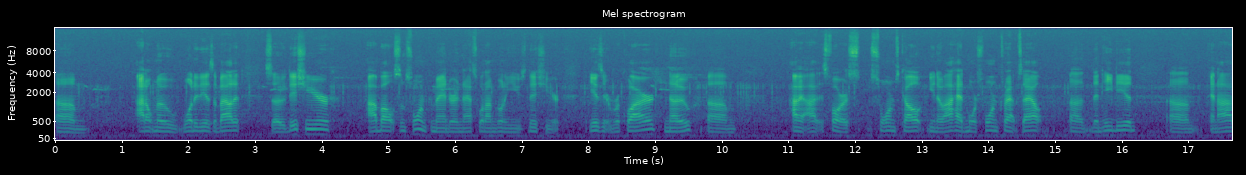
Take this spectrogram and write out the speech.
Um, I don't know what it is about it. So this year I bought some Swarm Commander and that's what I'm going to use this year. Is it required? No. Um, I, I, as far as swarms caught, you know, I had more swarm traps out uh, than he did, um, and I,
